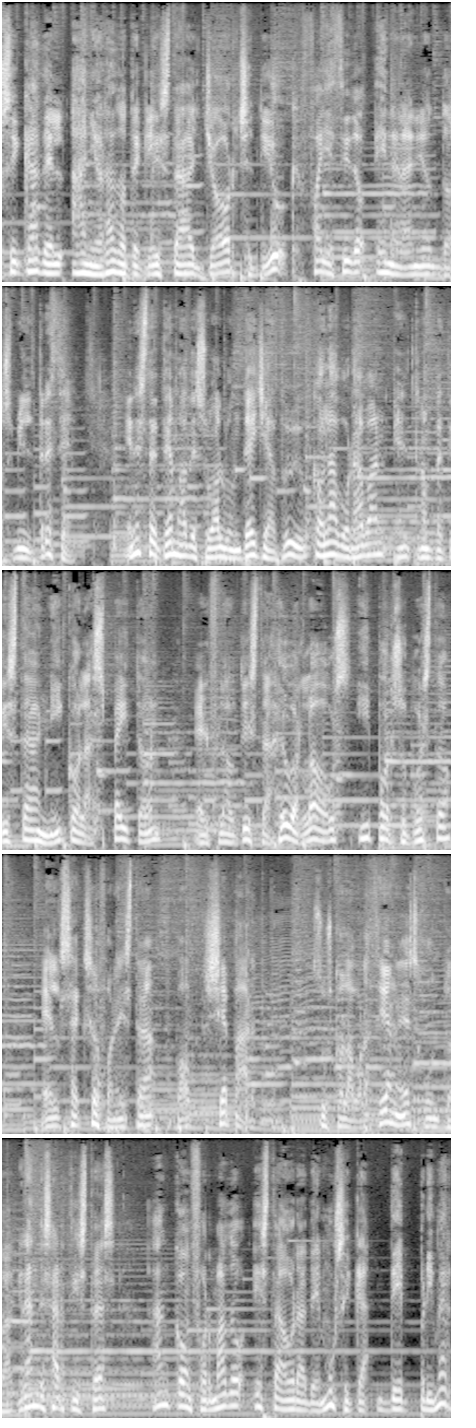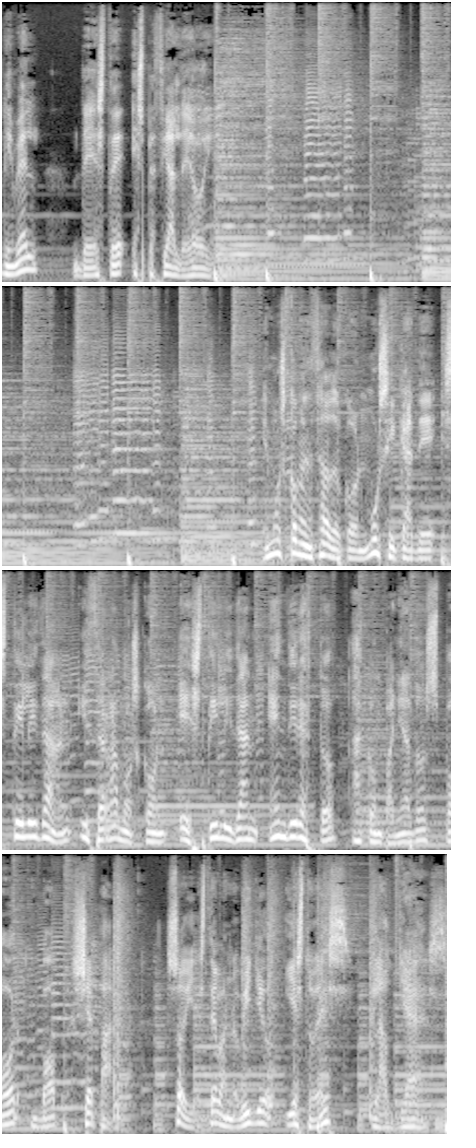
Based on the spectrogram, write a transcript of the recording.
Música del añorado teclista George Duke, fallecido en el año 2013. En este tema de su álbum Deja Vu colaboraban el trompetista Nicholas Payton, el flautista Hubert Laws y, por supuesto, el saxofonista Bob Shepard. Sus colaboraciones junto a grandes artistas han conformado esta hora de música de primer nivel de este especial de hoy. Hemos comenzado con música de Steely Dan y cerramos con Steely Dan en directo acompañados por Bob Shepard. Soy Esteban Novillo y esto es Cloud Jazz.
